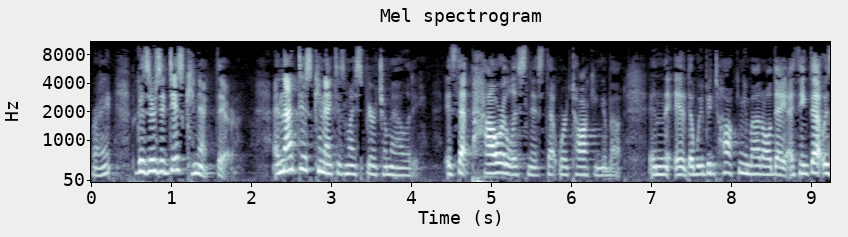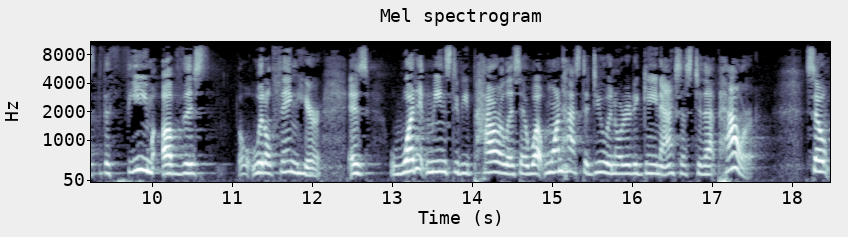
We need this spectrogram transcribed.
Right? Because there's a disconnect there. And that disconnect is my spiritual malady. It's that powerlessness that we're talking about and eh, that we've been talking about all day. I think that was the theme of this little thing here is what it means to be powerless and what one has to do in order to gain access to that power. So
